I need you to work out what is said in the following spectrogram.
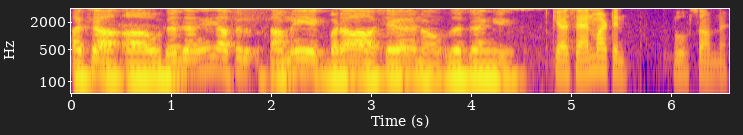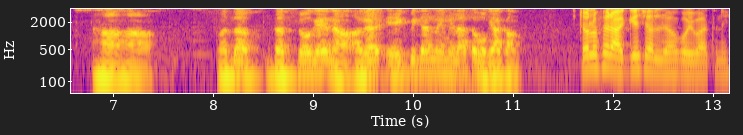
अच्छा आ, उधर जाएँगे या फिर सामने ही एक बड़ा शहर है ना उधर जाएँगे? क्या सैन मार्टिन? वो सामने। हाँ हाँ। मतलब दस लोग है ना अगर एक भी गन नहीं मिला तो हो गया काम। चलो फिर आगे चल जाओ कोई बात नहीं।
